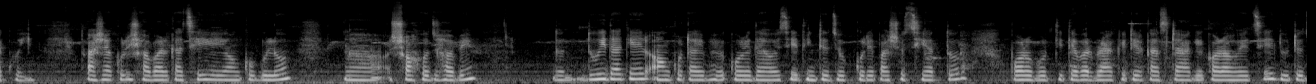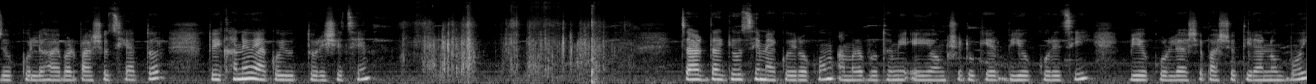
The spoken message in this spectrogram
একই। তো আশা করি সবার কাছেই এই অঙ্কগুলো সহজ হবে। দুই দাগের অঙ্কটা এভাবে করে দেওয়া হয়েছে। তিনটে যোগ করে পাঁচশো ছিয়াত্তর। পরবর্তীতে আবার ব্র্যাকেটের কাজটা আগে করা হয়েছে। দুটো যোগ করলে হয় আবার পাঁচশো ছিয়াত্তর। তো এখানেও একই উত্তর এসেছে। চার দাগেও সেম একই রকম। আমরা প্রথমে এই অংশটুকের বিয়োগ করেছি। বিয়োগ করলে আসে পাঁচশো তিরানব্বই,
